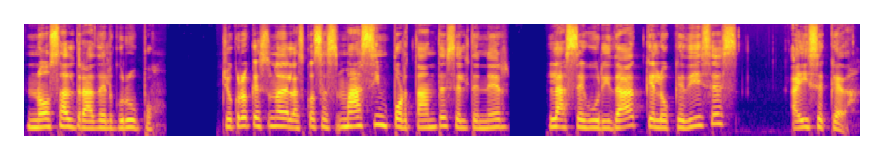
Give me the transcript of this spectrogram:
no saldrá del grupo. Yo creo que es una de las cosas más importantes el tener la seguridad que lo que dices ahí se queda.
